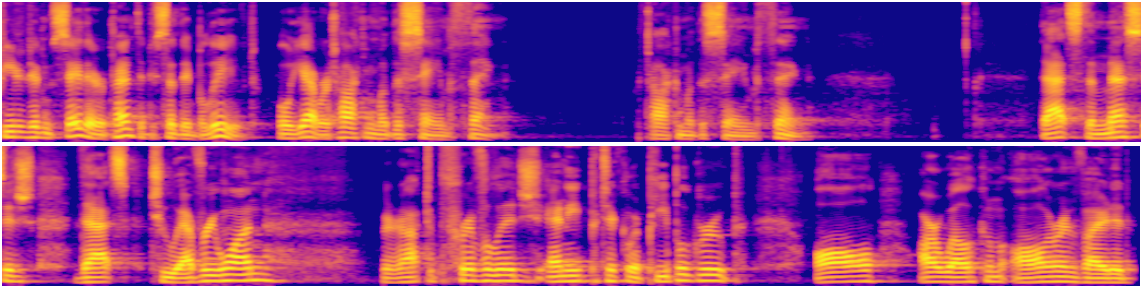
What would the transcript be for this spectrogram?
Peter didn't say they repented, he said they believed. Well, yeah, we're talking about the same thing. We're talking about the same thing. That's the message. That's to everyone. We're not to privilege any particular people group. All are welcome, all are invited.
